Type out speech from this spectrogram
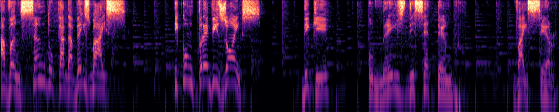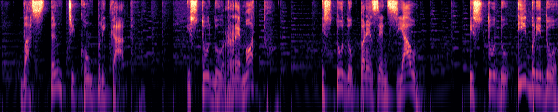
avançando cada vez mais e com previsões de que o mês de setembro vai ser bastante complicado. Estudo remoto, estudo presencial, estudo híbrido.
